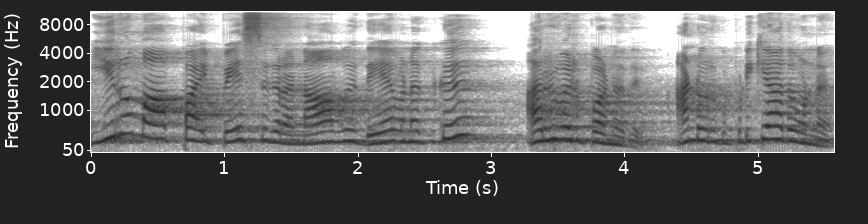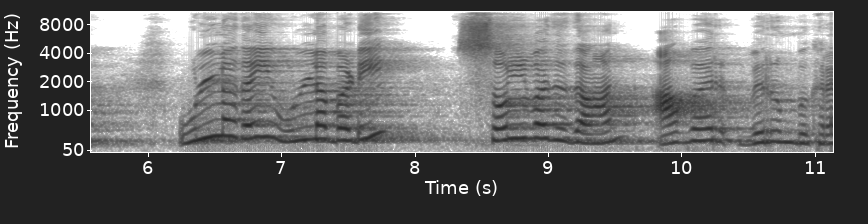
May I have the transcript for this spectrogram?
இருமாப்பாய் பேசுகிற நாவு தேவனுக்கு அருவருப்பானது. ஆண்டவருக்கு பிடிக்காத ஒன்று உள்ளதை உள்ளபடி சொல்வதுதான் அவர் விரும்புகிற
